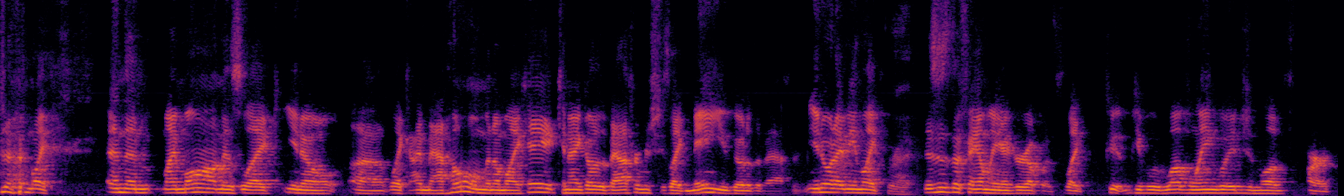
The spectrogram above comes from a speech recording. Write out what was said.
and I'm like. And then my mom is like, you know, uh, like I'm at home and I'm like, hey, can I go to the bathroom? And she's like, may you go to the bathroom? You know what I mean? Like, Right. this is the family I grew up with, like pe- people who love language and love art.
